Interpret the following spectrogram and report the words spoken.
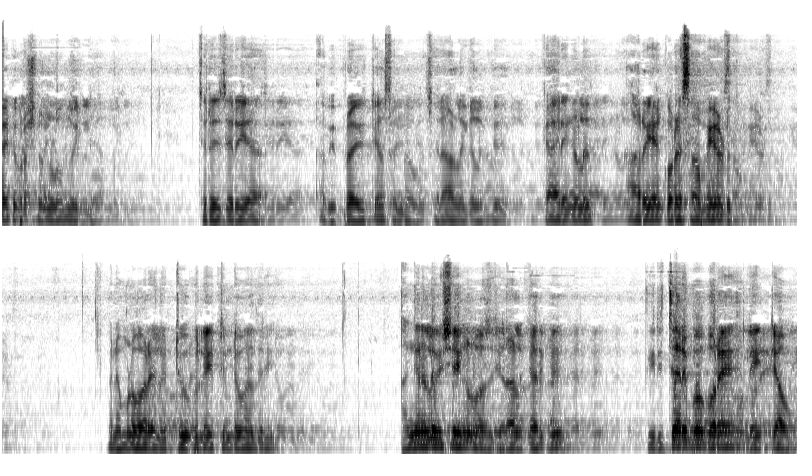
ആയിട്ട് പ്രശ്നങ്ങളൊന്നുമില്ല. ചെറിയ ചെറിയ അഭിപ്രായ വ്യത്യാസം ഉണ്ടാവും. ചില ആളുകൾക്ക് കാര്യങ്ങൾ അറിയാൻ കുറെ സമയമെടുക്കും. നമ്മൾ പറയല്ലോ ട്യൂബ് മാതിരി. അങ്ങനെയുള്ള വിഷയങ്ങൾ മതി ചില ആൾക്കാർക്ക് തിരിച്ചറിയുമ്പോൾ കുറെ ലേറ്റ് ആവും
